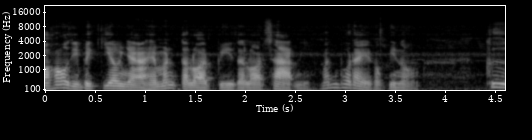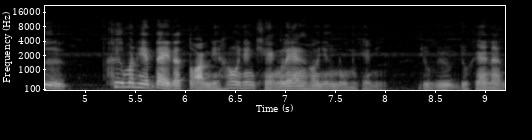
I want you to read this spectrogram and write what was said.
อเขาสิไปเกี่ยวหญ้าให้มันตลอดปีตลอดชาตินี่มันบ่ได้หรอกพี่น้อง คือคือมันเฮ็ดได้แต่ตอนที่เฮายังแข็งแรงเฮายังหนุ่มแค่นี้อยู่อยู่อยู่แค่นั้น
